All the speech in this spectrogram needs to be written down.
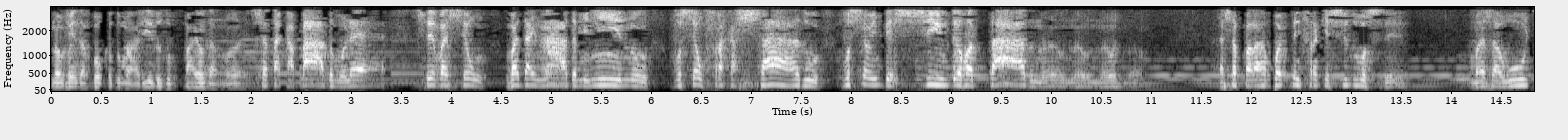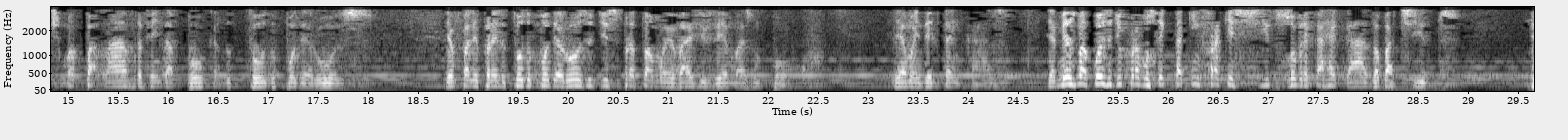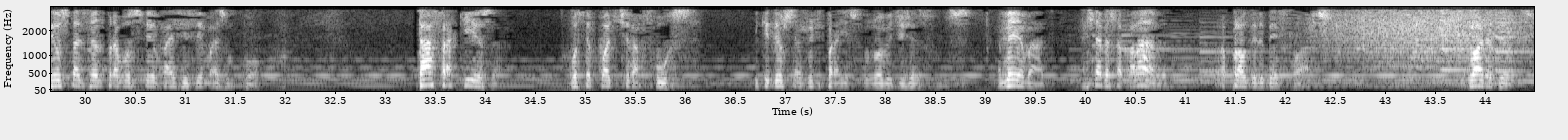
não vem da boca do marido, do pai ou da mãe. Você está acabado, mulher. Você vai ser um, vai dar em nada, menino. Você é um fracassado. Você é um imbecil, derrotado. Não, não, não, não. Essa palavra pode ter enfraquecido você, mas a última palavra vem da boca do Todo-Poderoso. Eu falei para ele, Todo-Poderoso disse para tua mãe, vai viver mais um pouco. E a mãe dele está em casa. E a mesma coisa eu digo para você que está aqui enfraquecido, sobrecarregado, abatido. Deus está dizendo para você, vai viver mais um pouco. Da fraqueza, você pode tirar força. E que Deus te ajude para isso no nome de Jesus. Amém, amado? Recebe essa palavra? Aplauda ele bem forte. Glória a Deus.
